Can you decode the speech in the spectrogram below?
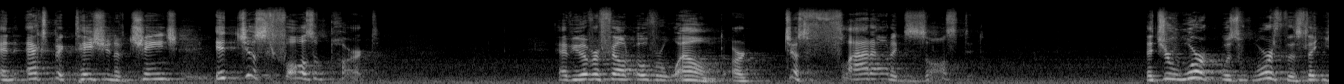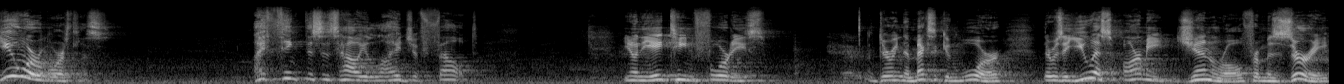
and expectation of change, it just falls apart. Have you ever felt overwhelmed or just flat out exhausted? That your work was worthless, that you were worthless. I think this is how Elijah felt. You know, in the 1840s, during the Mexican War, there was a U.S. Army general from Missouri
